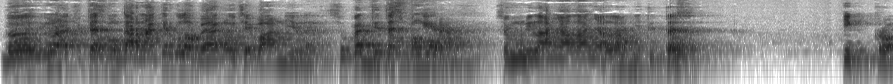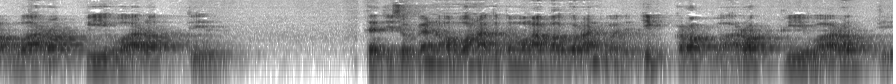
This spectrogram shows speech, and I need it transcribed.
Lho, itu nak dites mungkar nakir kalau bayangin ojek wani lah. Sebenarnya dites pangeran. Semuni lah nyala nyala dites. Ikro warok bi waroti. Jadi sebenarnya Allah nak ketemu ngapal Quran aja. Ikro warok bi waroti.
